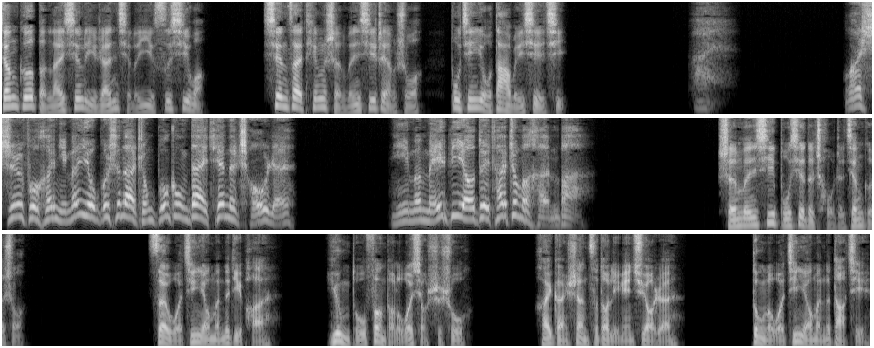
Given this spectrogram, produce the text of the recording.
江哥本来心里燃起了一丝希望，现在听沈文熙这样说，不禁又大为泄气。哎，我师傅和你们又不是那种不共戴天的仇人，你们没必要对他这么狠吧？沈文熙不屑的瞅着江哥说：“在我金阳门的地盘，用毒放倒了我小师叔，还敢擅自到里面去要人，动了我金阳门的大忌，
